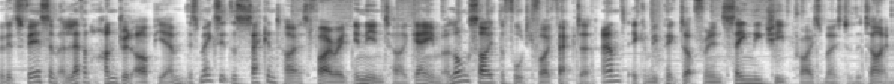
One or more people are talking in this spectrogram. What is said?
With its fearsome 1100 RPM, this makes it the second highest fire rate in the entire game, alongside the 45 Vector, and it can be picked up for an insanely cheap price most of the time.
